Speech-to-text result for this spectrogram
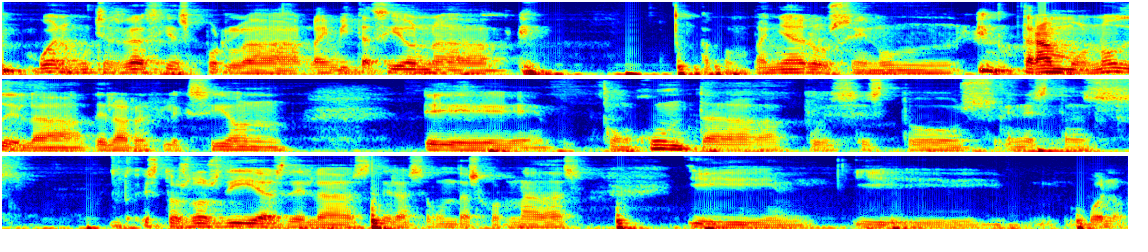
bueno, muchas gracias por la, la invitación a acompañaros en un tramo ¿no? de, la, de la reflexión eh, conjunta pues estos, en estas, estos dos días de las, de las segundas jornadas y, bueno,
